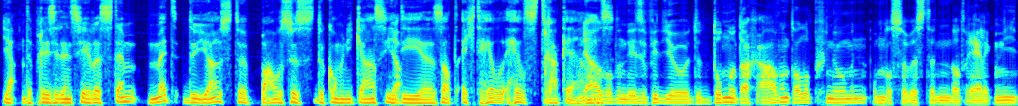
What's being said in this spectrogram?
Ja, de presidentiële stem met de juiste pauzes, de communicatie ja. die uh, zat echt heel, heel strak. Hè, ja, ze hadden deze video de donderdagavond al opgenomen, omdat ze wisten dat er eigenlijk niet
